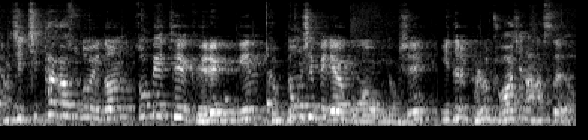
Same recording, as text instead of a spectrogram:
당시 치타가 수도이던 소비에트의 괴뢰국인 극동시베리아 공화국 역시 이들을 별로 좋아하진 않았어요.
